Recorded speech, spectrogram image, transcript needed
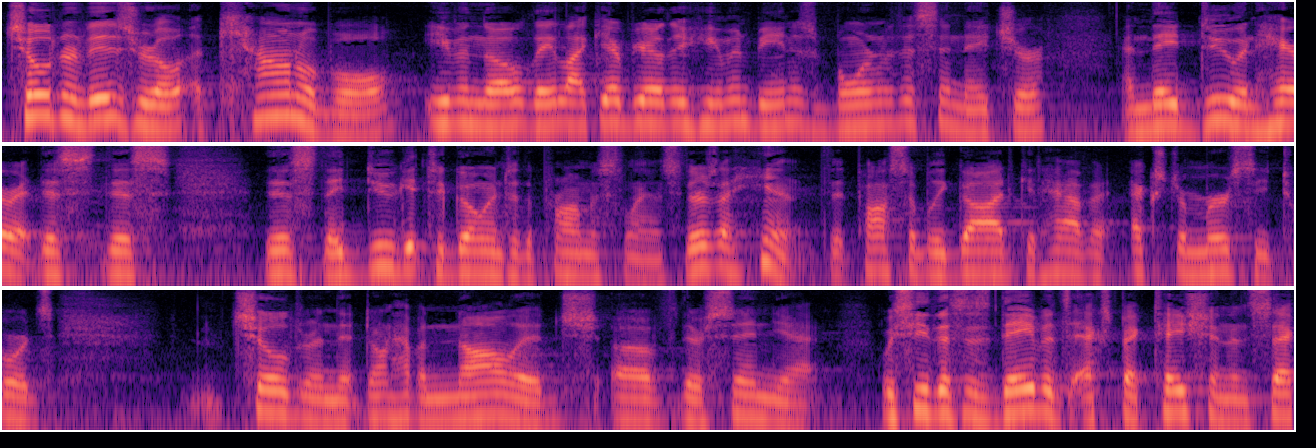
children of Israel, accountable, even though they, like every other human being, is born with a sin nature, and they do inherit this, this, this, they do get to go into the promised land. So there's a hint that possibly God could have an extra mercy towards children that don't have a knowledge of their sin yet. We see this as David's expectation in 2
